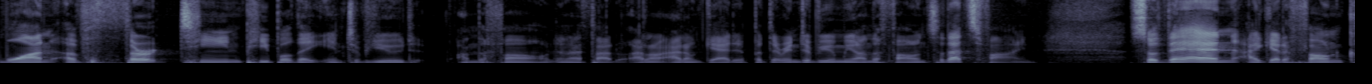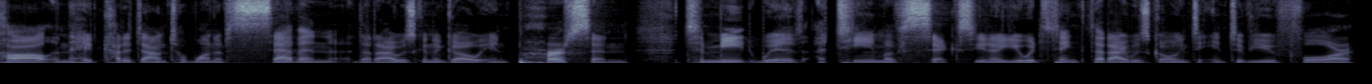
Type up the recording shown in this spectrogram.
one of 13 people they interviewed on the phone and I thought I don't I don't get it but they're interviewing me on the phone so that's fine. So then I get a phone call and they had cut it down to one of 7 that I was going to go in person to meet with a team of 6. You know, you would think that I was going to interview for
